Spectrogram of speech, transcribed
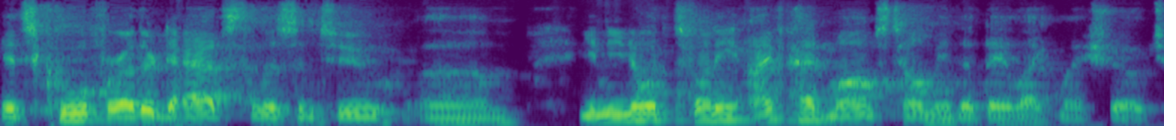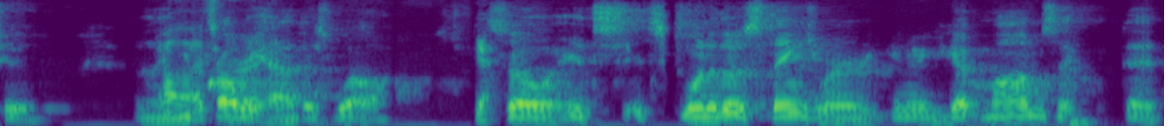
it's cool for other dads to listen to um, and you know what's funny? I've had moms tell me that they like my show too. Uh, oh, you probably great. have as well. Yeah. so it's it's one of those things where you know you got moms that that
